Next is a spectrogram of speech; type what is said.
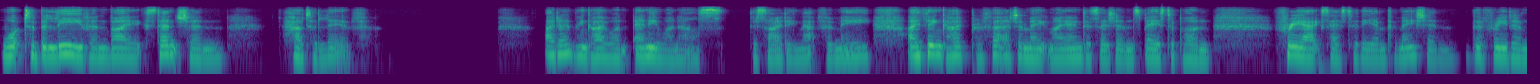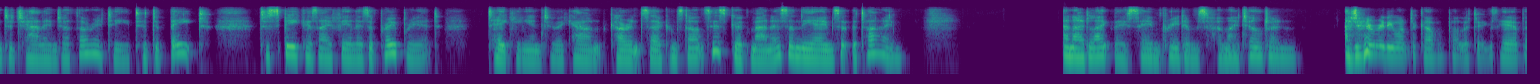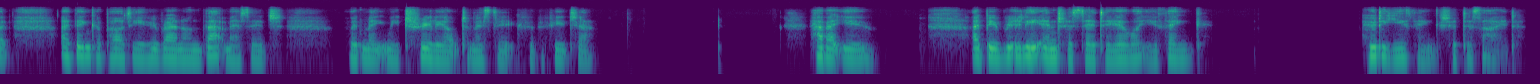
What to believe and by extension, how to live. I don't think I want anyone else deciding that for me. I think I'd prefer to make my own decisions based upon free access to the information, the freedom to challenge authority, to debate, to speak as I feel is appropriate, taking into account current circumstances, good manners, and the aims at the time. And I'd like those same freedoms for my children. I don't really want to cover politics here, but I think a party who ran on that message would make me truly optimistic for the future. How about you? I'd be really interested to hear what you think. Who do you think should decide?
